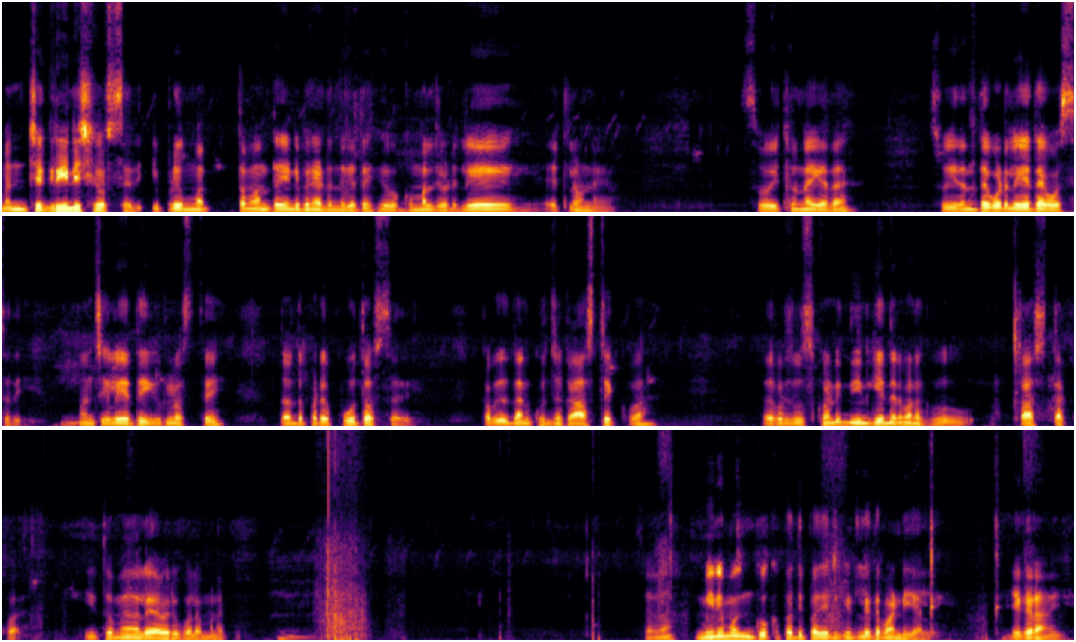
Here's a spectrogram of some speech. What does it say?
మంచిగా గ్రీనిష్గా వస్తుంది. ఇప్పుడు మొత్తం అంతా ఎండిపోయినట్టు ఉంది కదా కొమ్మలు చూడండి లే ఎట్లా ఉన్నాయో? సో ఇట్లున్నాయి కదా. సో ఇదంతా కూడా లేతగా వస్తుంది. మంచిగా లేత ఇగురులు వస్తాయి దాంతోపాటు పూత వస్తుంది. కాకపోతే దానికి కొంచెం కాస్ట్ ఎక్కువ. అది కూడా చూసుకోండి. దీనికి ఏంటంటే మనకు కాస్ట్ తక్కువ. ఈ తొమ్మిది వందల యాభై రూపాయలు మనకు. సరేనా? మినిమం ఇంకొక పది పదిహేను గంటలు అయితే పండియాలి ఎకరానికి.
